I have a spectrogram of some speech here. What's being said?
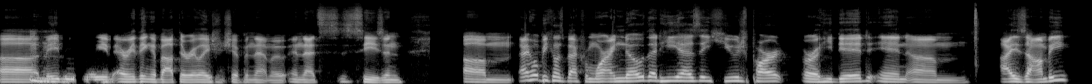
Uh, Mhm. made me believe everything about their relationship in that mo- in that s- season. Um, I hope he comes back for more. I know that he has a huge part, or he did in um, iZombie,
